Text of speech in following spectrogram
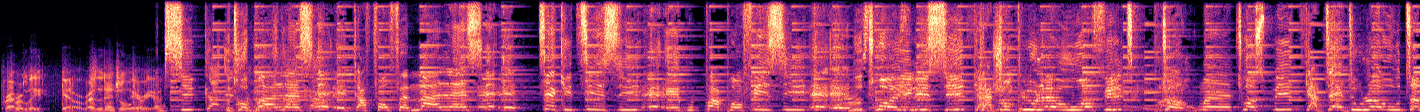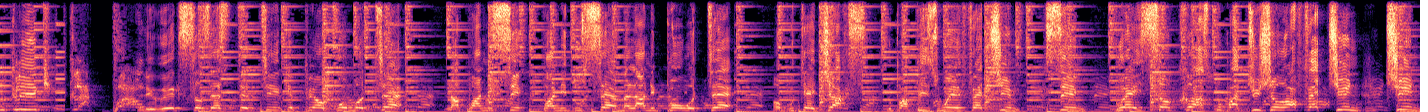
Preferably in a residential area. Msi, ou tro bales, e eh, e, eh, ka fò fè males, e eh, eh e, take it easy, eh, e eh, e, pou pa pon fisi, e e, ou tro ilisit, ka jompi ou le ou an filt, jomp men, tro speed, ka ded ou le ou ton klik, klak baw. Lirik sans estetik, e pi an gros motè, la pa ni sik, pa ni dousè, men la ni bon otè, an boutè jaks, nou pa bizwen fè tim, sing, bray sans kras, nou pa du jan a fè chin Chin,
